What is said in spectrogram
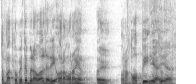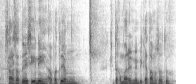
tempat kopi itu berawal dari orang-orang yang eh, orang kopi Iya, gitu. iya. Salah satunya si ini apa tuh yang kita kemarin yang di Katamso tuh?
